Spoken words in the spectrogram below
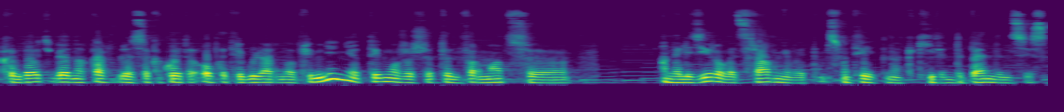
когда у тебя накапливается какой-то опыт регулярного применения, ты можешь эту информацию анализировать, сравнивать, там, смотреть на какие-то dependencies,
